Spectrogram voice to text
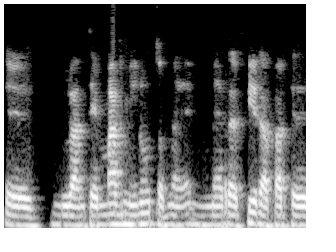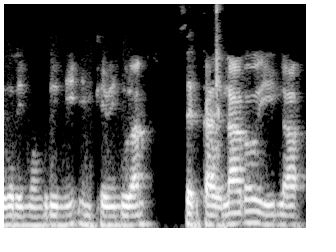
eh, durante más minutos, me, me, refiero, aparte de Draymond Green y, Kevin Durant, cerca del aro y la,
